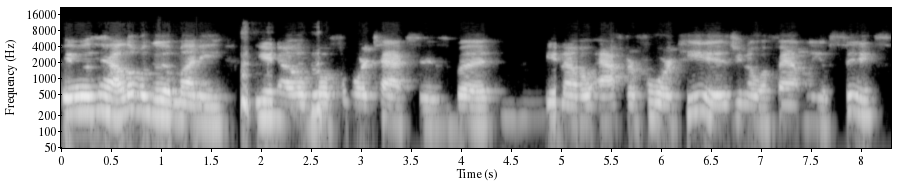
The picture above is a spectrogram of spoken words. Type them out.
It was hell of a good money, you know, before taxes. But you know, after four kids, you know, a family of six,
